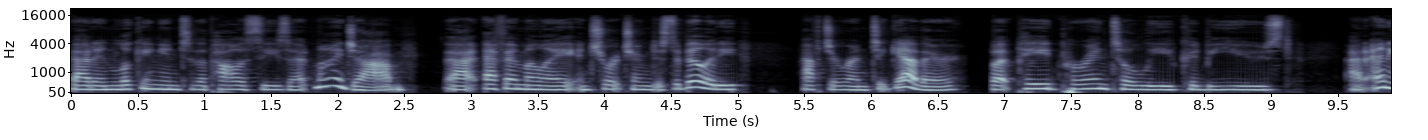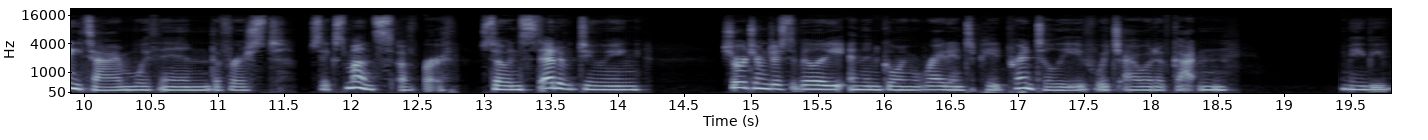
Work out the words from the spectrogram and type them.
that in looking into the policies at my job, that FMLA and short term disability have to run together, but paid parental leave could be used at any time within the first six months of birth. So instead of doing short term disability and then going right into paid parental leave, which I would have gotten maybe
